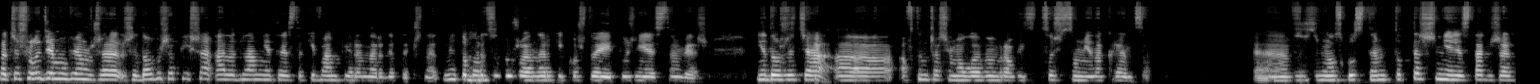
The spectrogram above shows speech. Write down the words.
Chociaż ludzie mówią, że, że dobrze piszę, ale dla mnie to jest taki wampir energetyczny. Mnie to Mhm. bardzo dużo energii kosztuje i później jestem, wiesz, nie do życia, a, a w tym czasie mogłabym robić coś, co mnie nakręca. E, W związku z tym to też nie jest tak, że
